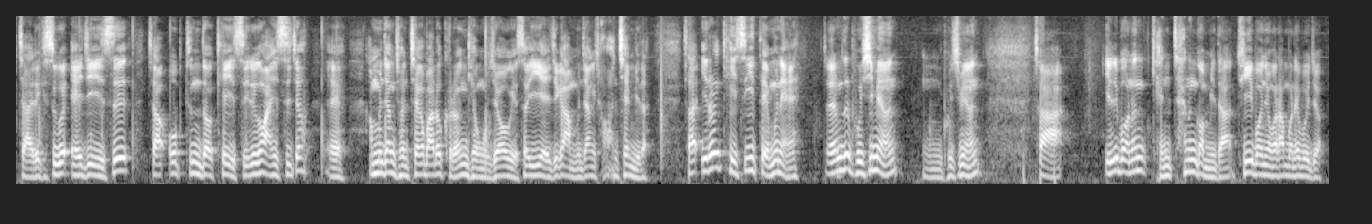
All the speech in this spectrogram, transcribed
자, 이렇게 쓰고 as is. 자, often the case. 이런 거 많이 쓰죠? 예. 앞 문장 전체가 바로 그런 경우죠. 그래서 이 as가 앞 문장 전체입니다. 자, 이런 케이스이기 때문에 자, 여러분들 보시면 음, 보시면 자, 1번은 괜찮은 겁니다. 뒤 번역을 한번 해보죠.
